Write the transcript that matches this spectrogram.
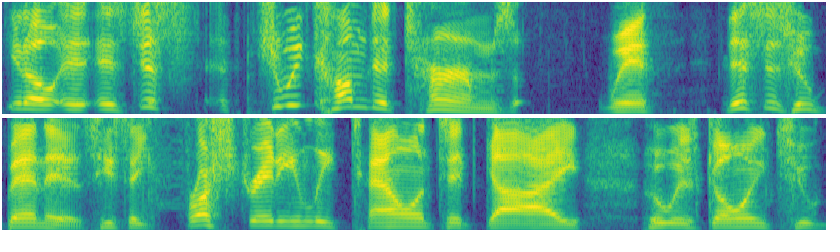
you know, it, it's just should we come to terms with this is who Ben is. He's a frustratingly talented guy who is going to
